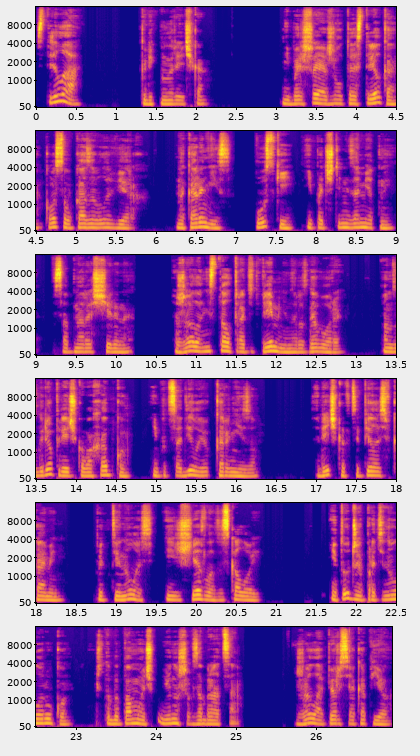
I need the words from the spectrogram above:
«Стрела!» — крикнула речка. Небольшая желтая стрелка косо указывала вверх, на карниз, узкий и почти незаметный, с дна расщелины. Жало не стал тратить времени на разговоры. Он сгреб речку в охапку и подсадил ее к карнизу. Речка вцепилась в камень, подтянулась и исчезла за скалой. И тут же протянула руку, чтобы помочь юноше взобраться. Жало оперся о копье.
